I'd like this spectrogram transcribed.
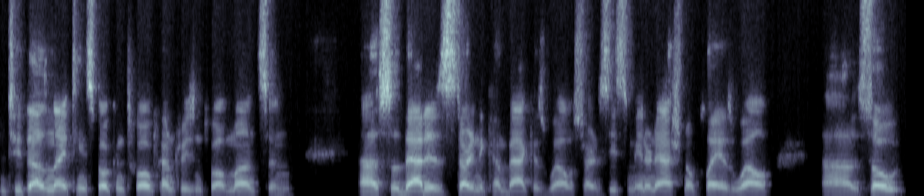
in 2019, spoke in 12 countries in 12 months, and uh, so that is starting to come back as well. We're starting to see some international play as well. Uh, so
